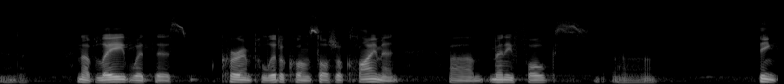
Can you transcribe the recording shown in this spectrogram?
And, uh, and of late, with this current political and social climate, um, many folks uh, think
